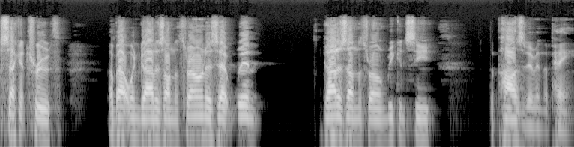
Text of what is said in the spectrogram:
Second truth about when God is on the throne is that when God is on the throne, we can see the positive in the pain.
